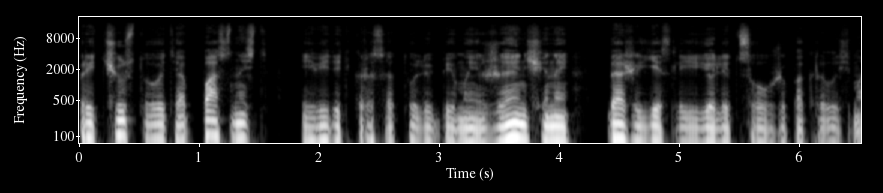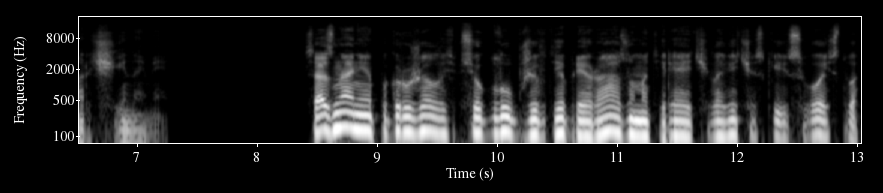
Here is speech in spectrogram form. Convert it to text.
предчувствовать опасность и видеть красоту любимой женщины, даже если ее лицо уже покрылось морщинами. Сознание погружалось все глубже в дебри разума, теряя человеческие свойства.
